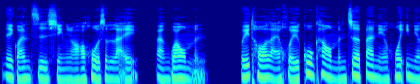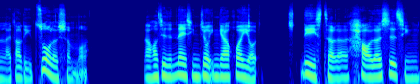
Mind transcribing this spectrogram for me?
内观自心，然后或者是来反观我们，回头来回顾看我们这半年或一年来到底做了什么，然后其实内心就应该会有 list 了好的事情、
